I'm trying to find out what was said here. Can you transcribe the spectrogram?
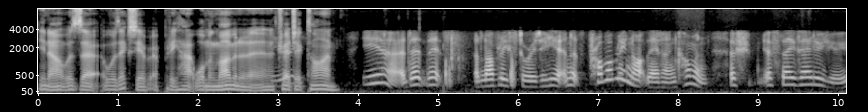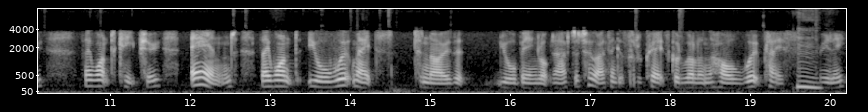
you know, it was a, it was actually a, pretty heartwarming moment in a, in a tragic time. Yeah, that, that's a lovely story to hear, and it's probably not that uncommon. If if they value you, they want to keep you, and they want your workmates to know that you're being looked after too. I think it sort of creates goodwill in the whole workplace, hmm. really.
